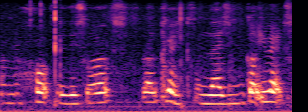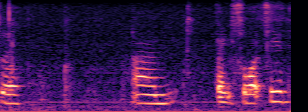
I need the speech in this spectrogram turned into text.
and hopefully this works. Right click and there's you've got your X-ray. Um, thanks for watching.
